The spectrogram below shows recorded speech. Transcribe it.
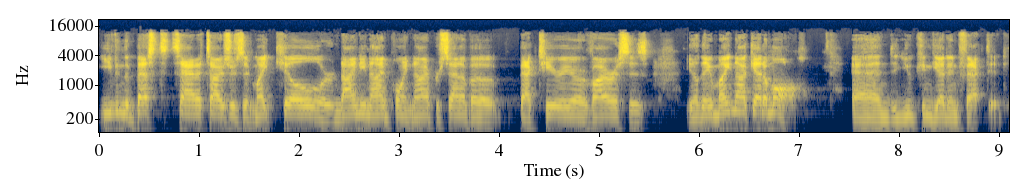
even the best sanitizers that might kill or 99.9% of a bacteria or viruses, you know they might not get them all and you can get infected.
